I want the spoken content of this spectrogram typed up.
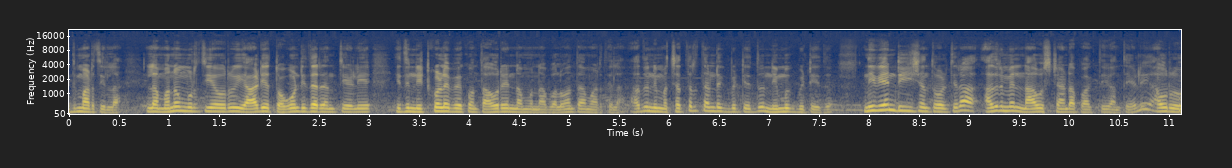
ಇದು ಮಾಡ್ತಿಲ್ಲ. ಇಲ್ಲ ಮನೋಮೂರ್ತಿಯವರು ಈ ಆಡಿಯೋ ತೊಗೊಂಡಿದ್ದಾರೆ ಅಂತೇಳಿ ಇದನ್ನ ಇಟ್ಕೊಳ್ಳೇಬೇಕು ಅಂತ ಅವರೇನು ನಮ್ಮನ್ನು ಬಲವಂತ ಮಾಡ್ತಿಲ್ಲ. ಅದು ನಿಮ್ಮ ಛತ್ರತಂಡಕ್ಕೆ ಬಿಟ್ಟಿದ್ದು, ನಿಮಗೆ ಬಿಟ್ಟಿದ್ದು. ನೀವೇನು ಡಿಸಿಷನ್ ತೊಗೊಳ್ತೀರಾ, ಅದ್ರ ಮೇಲೆ ನಾವು ಸ್ಟ್ಯಾಂಡ್ ಅಪ್ ಆಗ್ತೀವಿ ಅಂತ ಹೇಳಿ ಅವರು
